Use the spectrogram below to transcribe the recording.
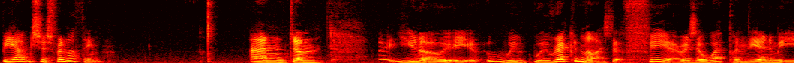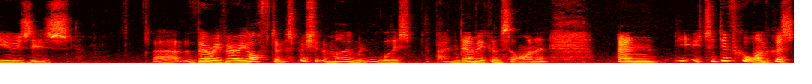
be anxious for nothing. And, um, you know, we, we recognise that fear is a weapon the enemy uses uh, very, very often, especially at the moment, all this pandemic and so on. And, and it's a difficult one because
